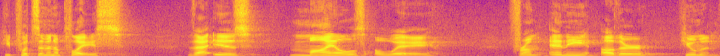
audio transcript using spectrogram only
He puts him in a place that is miles away from any other human.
